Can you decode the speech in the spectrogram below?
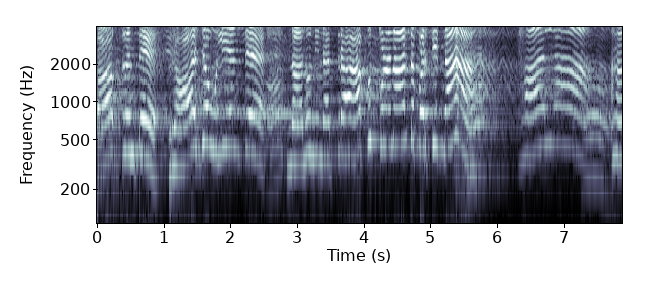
ಡಾಕ್ಟರ್ ಅಂತೆ ರಾಜ ಹುಲಿ ಅಂತೆ ನಾನು ನಿನ್ನ ಹತ್ರ ಹಾಕಿಸ್ಕೊಳ್ಳೋಣ ಅಂತ ಬರ್ತಿದ್ನ? ಹಾಲ್ನ? ಹಾ,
